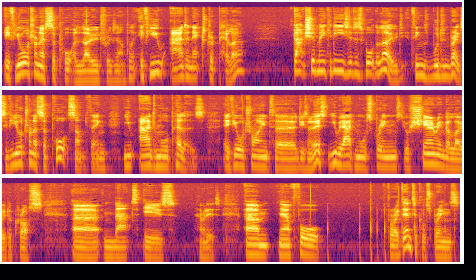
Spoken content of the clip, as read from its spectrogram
if you're trying to support a load, for example, if you add an extra pillar, that should make it easier to support the load. Things wouldn't break. So if you're trying to support something, you add more pillars. If you're trying to do something like this, you would add more springs. You're sharing the load across, uh, and that is how it is. Um, now for for identical springs,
